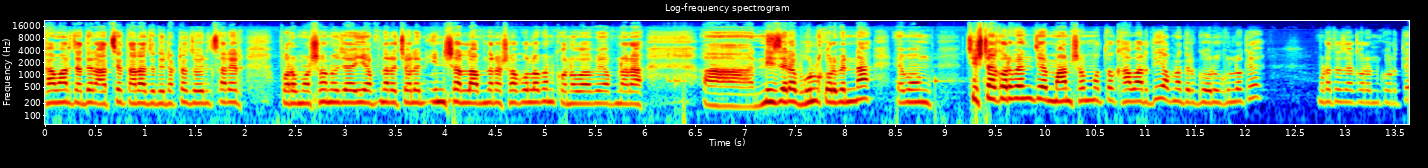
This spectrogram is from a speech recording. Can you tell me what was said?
খামার যাদের আছে তারা যদি ডক্টর জহুরুল স্যারের পরামর্শ অনুযায়ী আপনারা চলেন ইনশাল্লাহ আপনারা সফল হবেন। কোনোভাবে আপনারা নিজেরা ভুল করবেন না এবং চেষ্টা করবেন যে মানসম্মত খাবার দিয়ে আপনাদের গরুগুলোকে মোটাতাজাকরণ করতে।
